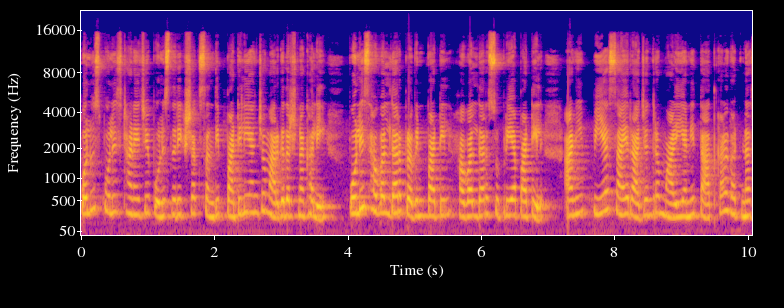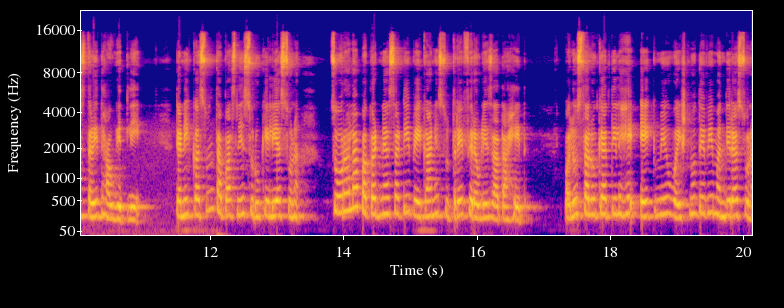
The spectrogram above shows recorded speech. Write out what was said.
पलूस पोलीस ठाण्याचे पोलीस निरीक्षक संदीप पाटील यांच्या मार्गदर्शनाखाली पोलीस हवालदार प्रवीण पाटील हवालदार सुप्रिया पाटील आणि P S I Rajendra Mali यांनी तात्काळ घटनास्थळी धाव घेतली. त्यांनी कसून तपासणी सुरू केली असून चोराला पकडण्यासाठी वेगाने सूत्रे फिरवली जात आहेत. पलूस तालुक्यातील हे एकमेव वैष्णोदेवी मंदिर असून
